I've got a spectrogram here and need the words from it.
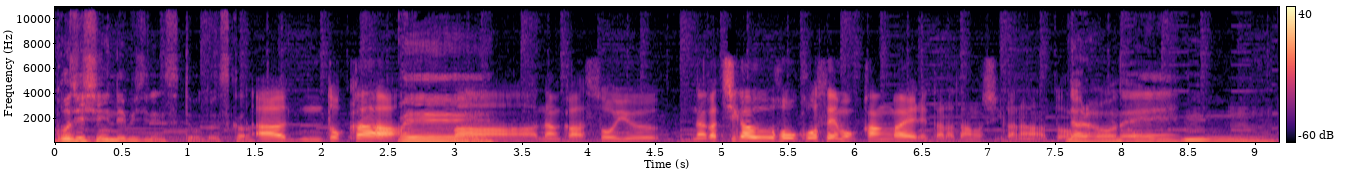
ご自身でビジネスってことですか？あんとか、へー。まあなんかそういうなんか違う方向性も考えれたら楽しいかなとなるほどね。うーん。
